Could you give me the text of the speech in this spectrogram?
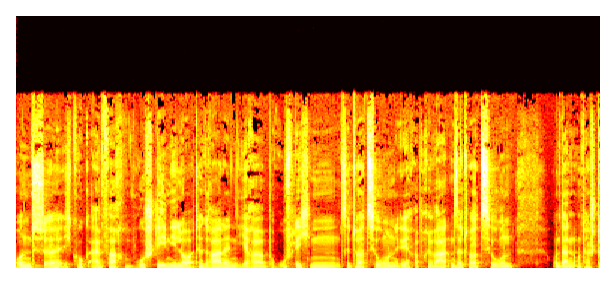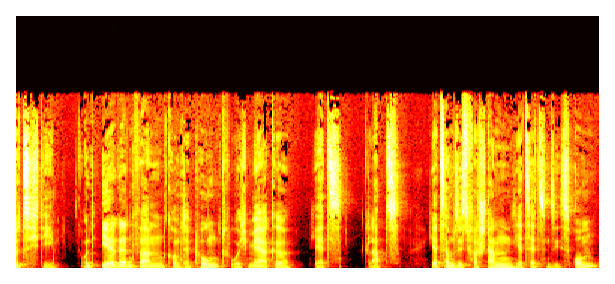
Und äh, ich gucke einfach, wo stehen die Leute gerade in ihrer beruflichen Situation, in ihrer privaten Situation und dann unterstütze ich die. Und irgendwann kommt der Punkt, wo ich merke, jetzt klappt's. Jetzt haben sie es verstanden, jetzt setzen sie es um.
